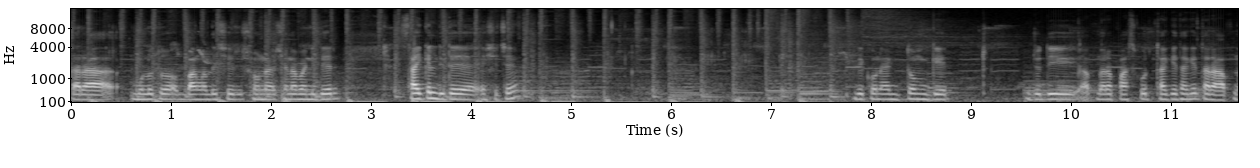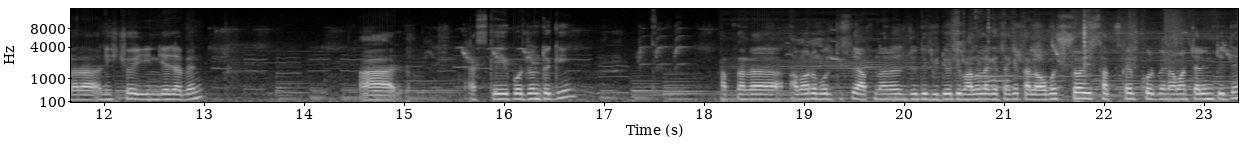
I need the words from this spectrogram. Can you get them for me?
তারা মূলত বাংলাদেশের সোনা, সেনাবাহিনীদের সাইকেল দিতে এসেছে। দেখুন একদম গেট যদি আপনারা পাসপোর্ট থাকে থাকে, তারা আপনারা নিশ্চয়ই ইন্ডিয়া যাবেন। আর আজকে এই পর্যন্ত কি? আপনারা, আবারও বলতেছি, আপনারা যদি ভিডিওটি ভালো লাগে থাকে, তাহলে অবশ্যই সাবস্ক্রাইব করবেন আমার চ্যানেলটিতে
